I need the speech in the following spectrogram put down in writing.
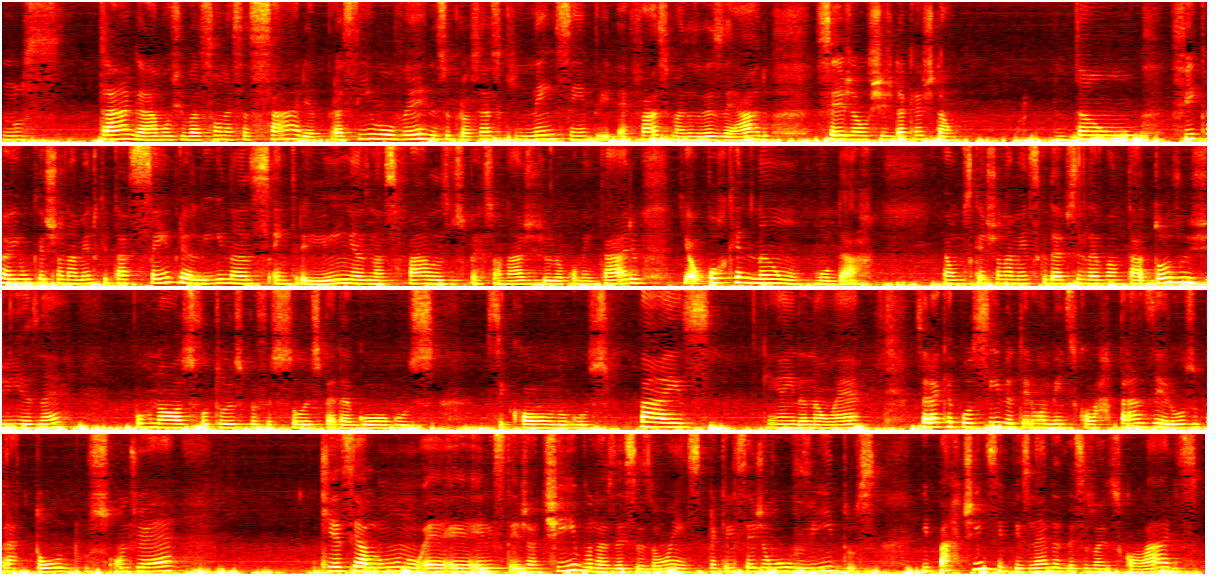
nos traga a motivação necessária para se envolver nesse processo que nem sempre é fácil, mas às vezes é árduo, seja o X da questão. Então, fica aí um questionamento que está sempre ali nas entrelinhas, nas falas dos personagens do documentário, que é o por que não mudar. É um dos questionamentos que deve ser levantado todos os dias, né? Por nós, futuros professores, pedagogos, psicólogos, pais, quem ainda não é. Será que é possível ter um ambiente escolar prazeroso para todos, onde é que esse aluno é, é, ele esteja ativo nas decisões, para que eles sejam ouvidos e partícipes né, das decisões escolares?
